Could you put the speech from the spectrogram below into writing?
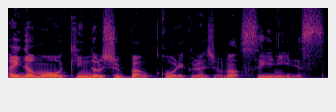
はいどうも Kindle 出版攻略ラジオの杉兄です。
